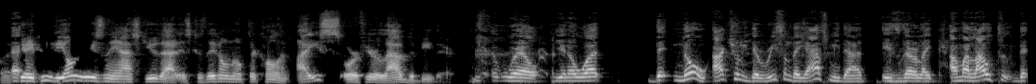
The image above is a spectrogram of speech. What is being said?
But. JP, the only reason they ask you that is because they don't know if they're calling ICE or if you're allowed to be there. Well, you know what? They, no, actually, the reason they ask me that is they're like, I'm allowed to. They,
